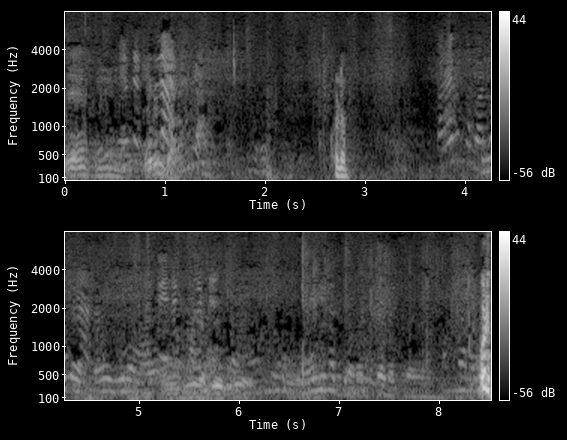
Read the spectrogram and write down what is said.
예. 걸로. 우리.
